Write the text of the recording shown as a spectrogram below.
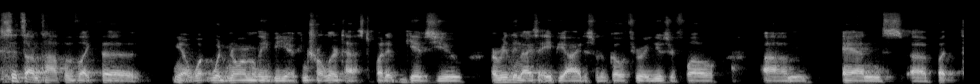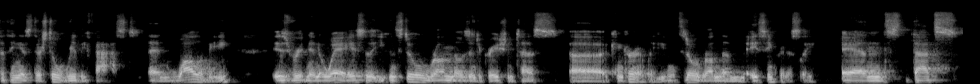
sits on top of like the you know what would normally be a controller test, but it gives you a really nice API to sort of go through a user flow. Um, and uh, but the thing is, they're still really fast. And Wallaby is written in a way so that you can still run those integration tests uh, concurrently. You can still run them asynchronously, and that's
